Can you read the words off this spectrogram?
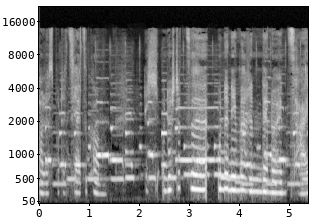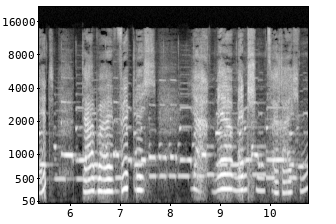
volles Potenzial zu kommen. Ich unterstütze Unternehmerinnen der neuen Zeit dabei wirklich ja, mehr Menschen zu erreichen,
